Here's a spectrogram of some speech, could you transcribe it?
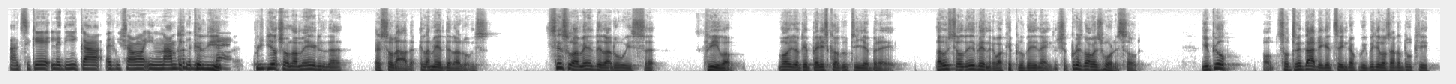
anziché le dica, eh, diciamo, in un ambito anche di... Lì, io ho la mail personale è la mail della Luis. Se sulla mail della Luis scrivo voglio che periscano tutti gli ebrei, la lo deve prendere qualche provvedimento, c'è pure nuove scuole sopra. In più, oh, sono 30 anni che insegno qui, quindi lo sanno tutti,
